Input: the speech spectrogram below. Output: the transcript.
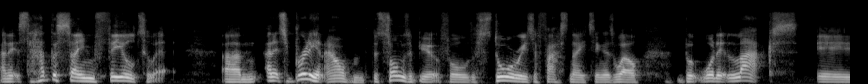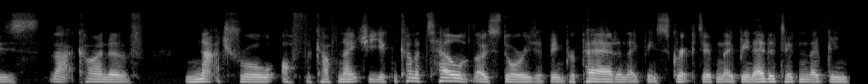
and it's had the same feel to it. Um, and it's a brilliant album. The songs are beautiful, the stories are fascinating as well. But what it lacks is that kind of natural, off the cuff nature. You can kind of tell that those stories have been prepared and they've been scripted and they've been edited and they've been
